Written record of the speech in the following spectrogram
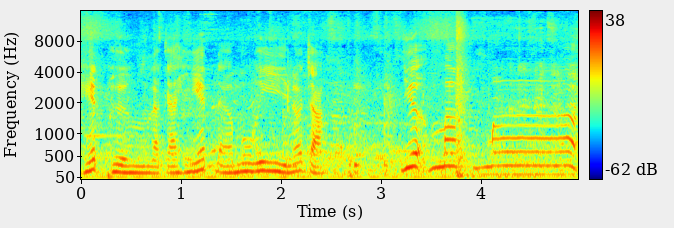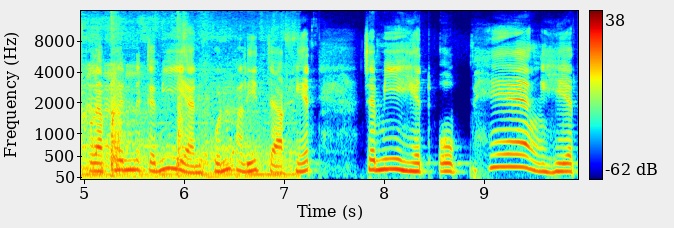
เห็ดผึ่งแล้วก็เห็ดเอ่อมูรีเนาะจ้ะเยอะมากมาก ๆแล้วเพิ่นก็มีอันผลผลิตจากเห็ด จะมีเห็ดอบแห้งเห็ด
